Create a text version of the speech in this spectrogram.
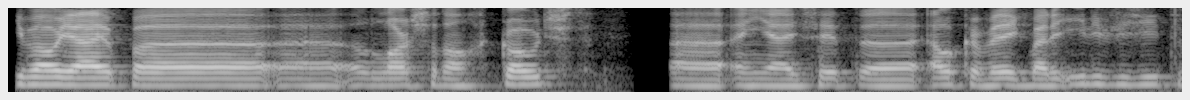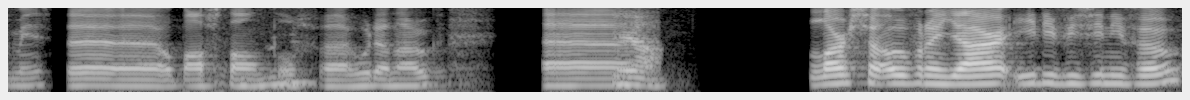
Timo, jij hebt eh eh, Larsen dan gecoacht. en jij zit elke week bij de E-divisie, tenminste op afstand of eh, hoe dan ook. Ja. Larsen over een jaar E-divisie niveau?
